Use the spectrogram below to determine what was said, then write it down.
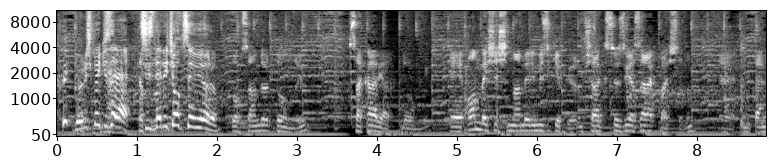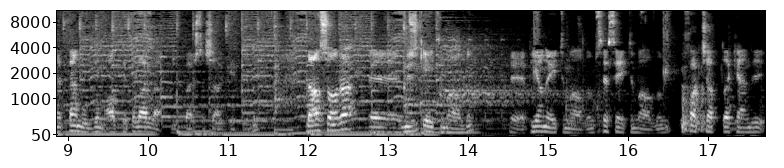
Görüşmek üzere. Sizleri çok seviyorum. 94 doğumluyum. Sakarya doğumluyum. Ee, 15 yaşından beri müzik yapıyorum. Şarkı sözü yazarak başladım. Ee, internetten bulduğum altyapılarla ilk başta şarkı yapıyordum. Daha sonra e, müzik eğitimi aldım. E, piyano eğitimi aldım. Ses eğitimi aldım. Ufak çapta kendi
